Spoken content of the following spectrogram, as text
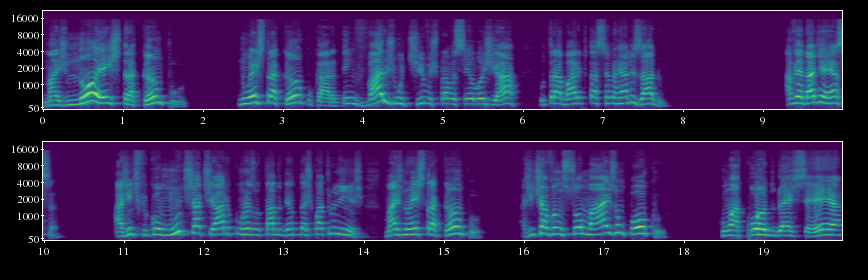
Mas no extracampo, no extracampo, cara, tem vários motivos para você elogiar o trabalho que está sendo realizado. A verdade é essa. a gente ficou muito chateado com o resultado dentro das quatro linhas. Mas no extracampo, a gente avançou mais um pouco com o acordo do SCE,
